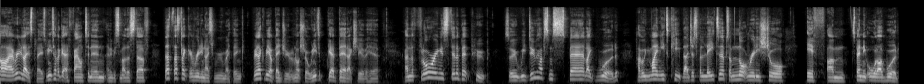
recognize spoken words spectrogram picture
Oh, I really like this place. We need to have a, get a fountain in, and maybe some other stuff. That's, that's like a really nice room, I think. Maybe that could be our bedroom, I'm not sure. We need to get a bed, actually, over here. And the flooring is still a bit poop. So we do have some spare, like, wood, However, we might need to keep that just for later, because I'm not really sure if um, spending all our wood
